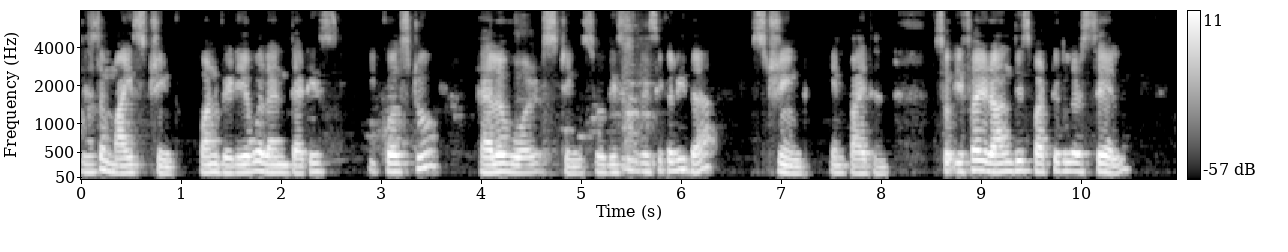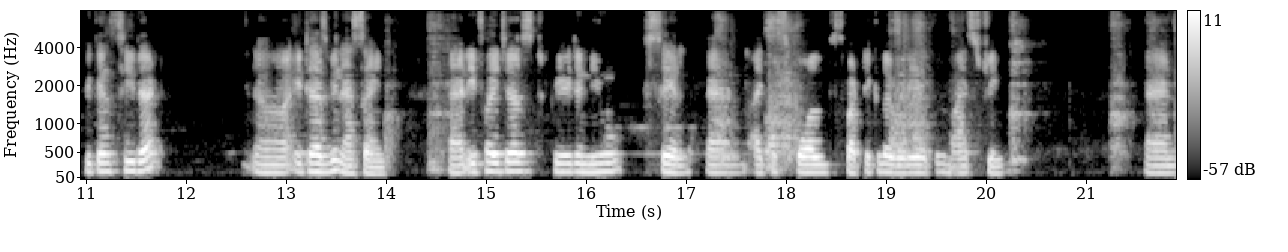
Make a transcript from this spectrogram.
this is a my string, one variable and that is equals to hello world string. So this is basically the string in Python so if I run this particular cell you can see that uh, it has been assigned. And if I just create a new cell and I just call this particular variable my string and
